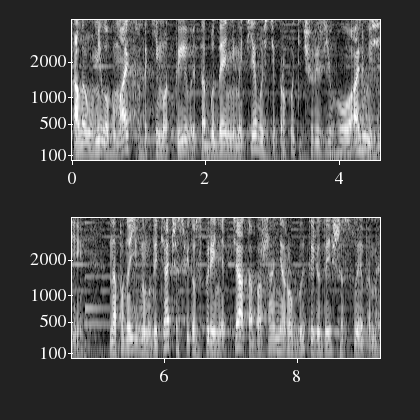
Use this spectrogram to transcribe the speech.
але у вмілого майстра такі мотиви та буденні миттєвості проходять через його алюзії на понаївному дитяче світосприйняття та бажання робити людей щасливими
